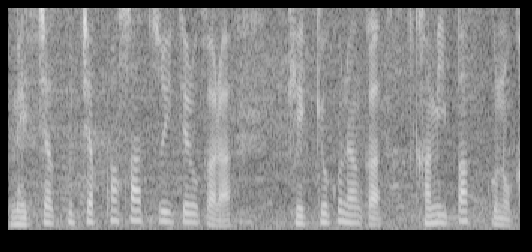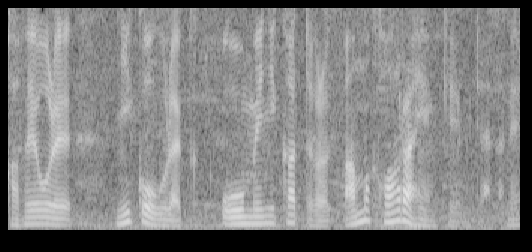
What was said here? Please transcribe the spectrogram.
めちゃくちゃパサついてるから結局なんか紙パックのカフェオレ2個ぐらい多めに買ったからあんま変わらへんけみたいなね。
